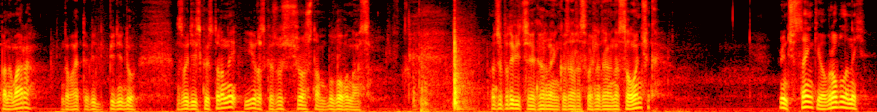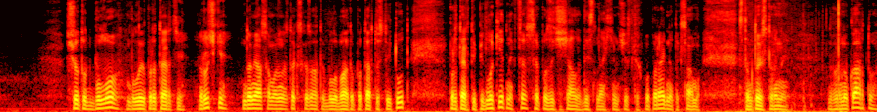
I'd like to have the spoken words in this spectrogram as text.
Панамера. Давайте підійду з водійської сторони і розкажу, що ж там було у нас. Отже, подивіться, як гарненько зараз виглядає у нас салончик. Він чистенький, оброблений. Що тут було? Були протерті ручки до м'яса, можна так сказати. Було багато потертостей тут. Протертий підлокітник. Це все позачищали десь на хімчистках попередньо, так само з тамтої сторони. Дверну карту,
